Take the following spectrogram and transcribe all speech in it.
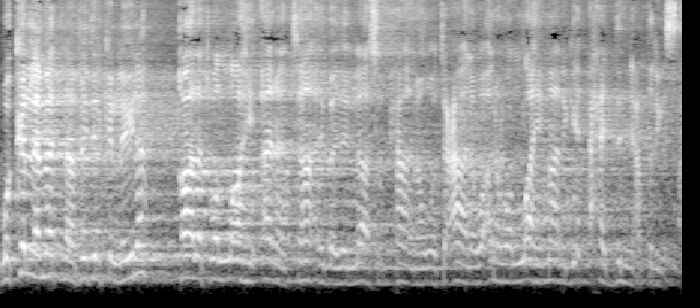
وكلمتنا في تلك الليلة قالت والله أنا تائبة لله سبحانه وتعالى وأنا والله ما لقيت أحد دلني على الطريق الصح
